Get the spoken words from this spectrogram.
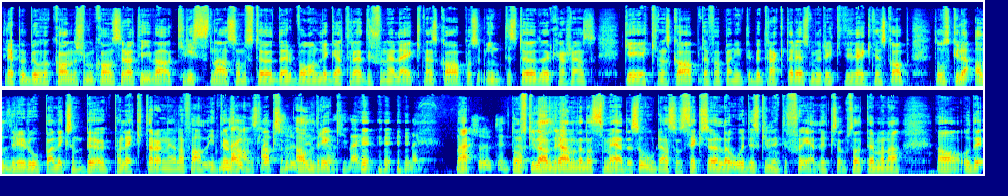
republikaner som är konservativa, kristna som stöder vanliga vanliga traditionella äktenskap och som inte stöder kanske ens gayäktenskap därför att man inte betraktar det som ett riktigt äktenskap. De skulle aldrig ropa liksom bög på läktaren i alla fall, inte en chans liksom, aldrig. Inte. Nej, nej, nej, absolut inte. De skulle aldrig använda smädesord, alltså sexuella ord, det skulle inte ske liksom. Så att jag menar, ja, och det,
